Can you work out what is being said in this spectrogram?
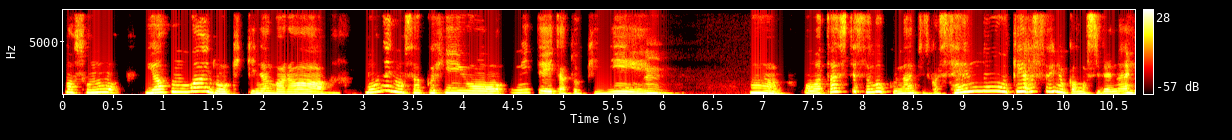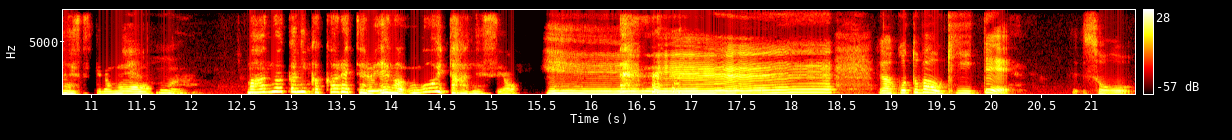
まあ、そのイヤホンガイドを聞きながら、モネの作品を見ていたときに、うん。うん、私ってすごく、なんていうんですか、洗脳を受けやすいのかもしれないんですけども、真ん中に描かれてる絵が動いたんですよ。へえ。言葉を聞いて、そ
